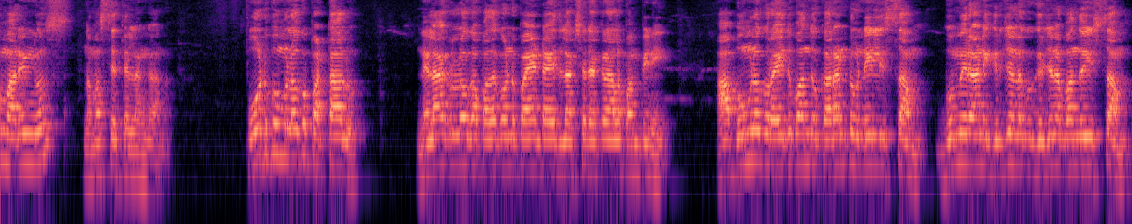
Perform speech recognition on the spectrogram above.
టు మరింగ్ న్యూస్. నమస్తే తెలంగాణ. పోటు భూములకు పట్టాలు. నెలాఖరులోగా పదకొండు పాయింట్ ఐదు లక్షల ఎకరాల పంపిణీ. ఆ భూములకు రైతు బంధు కరెంటు నీళ్ళు ఇస్తాం. భూమి రాని గిరిజనులకు గిరిజన బంధు ఇస్తాం.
